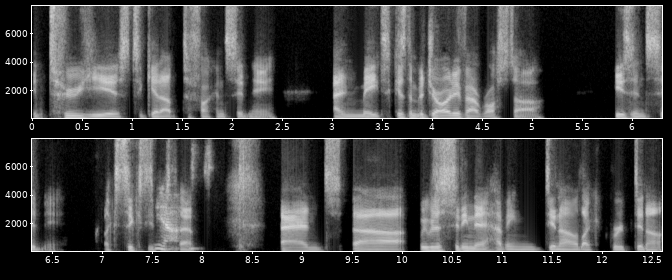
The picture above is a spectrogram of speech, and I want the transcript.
in two years to get up to fucking Sydney and meet because the majority of our roster is in Sydney, like 60%. Yeah. And uh, we were just sitting there having dinner, like a group dinner.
